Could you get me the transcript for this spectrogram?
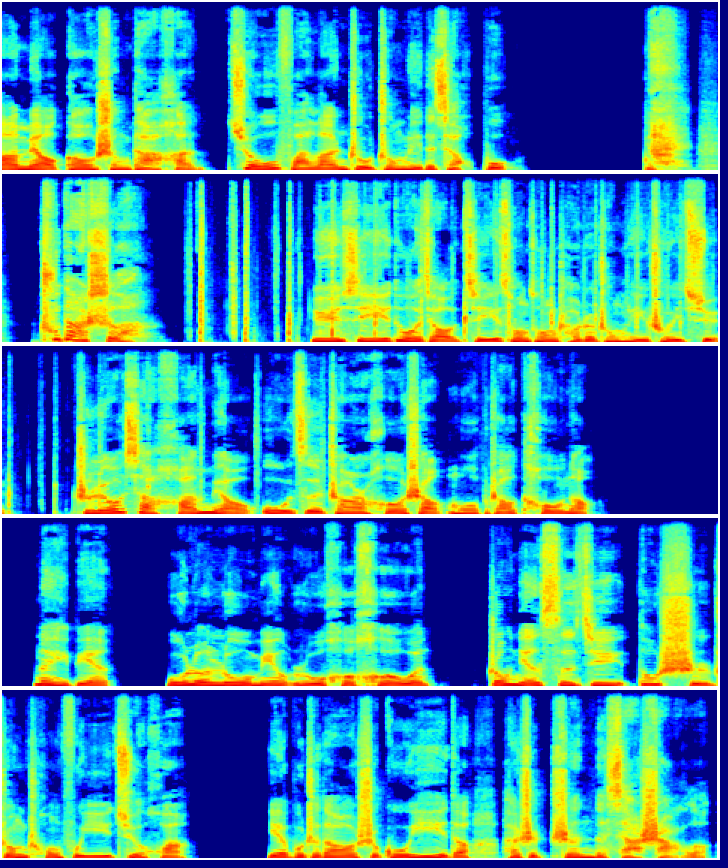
韩淼高声大喊，却无法拦住钟离的脚步。哎，出大事了！于西一跺脚，急匆匆朝着钟离追去，只留下韩淼兀自丈二和尚摸不着头脑。那边无论陆明如何喝问，中年司机都始终重复一句话，也不知道是故意的还是真的吓傻了。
